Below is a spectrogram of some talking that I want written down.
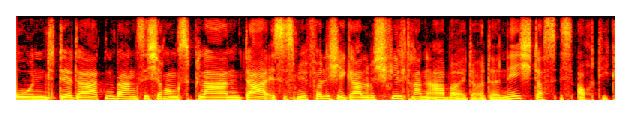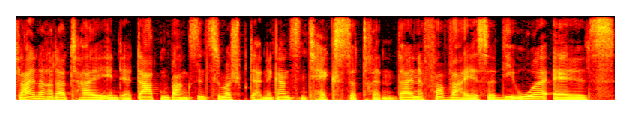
Und der Datenbanksicherungsplan, da ist es mir völlig egal, ob ich viel dran arbeite oder nicht. Das ist auch die kleinere Datei. In der Datenbank sind zum Beispiel deine ganzen Texte drin, deine Verweise, die URLs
